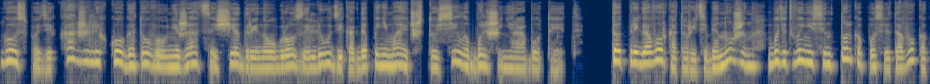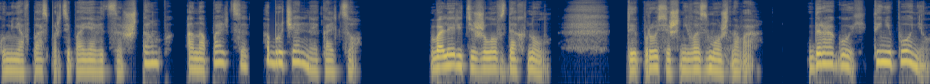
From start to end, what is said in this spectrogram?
Господи, как же легко готовы унижаться щедрые на угрозы люди, когда понимают, что сила больше не работает. Тот приговор, который тебе нужен, будет вынесен только после того, как у меня в паспорте появится штамп, а на пальце — обручальное кольцо. Валерий тяжело вздохнул. «Ты просишь невозможного. «Дорогой, ты не понял.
